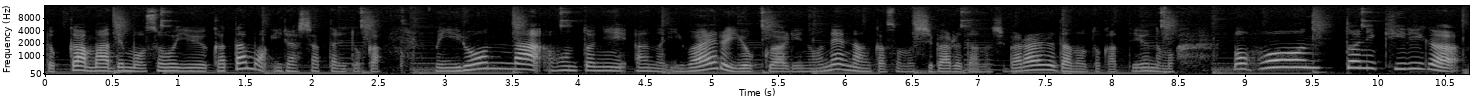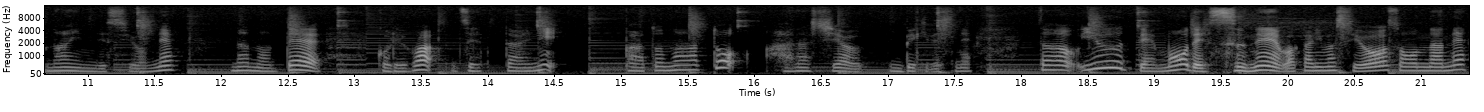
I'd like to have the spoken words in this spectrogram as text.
とかまあでもそういう方もいらっしゃったりとかいろんな本当にあのいわゆるよくありのねなんかその縛るだの縛られるだのとかっていうのももう本当にキリがないんですよね。なのでこれは絶対にパートナーと話し合うべきですね。と言うてもですね、分かりますよ。そんなね、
